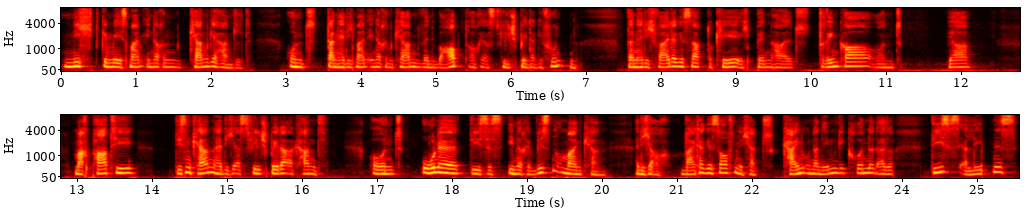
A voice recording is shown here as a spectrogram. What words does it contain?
nicht gemäß meinem inneren Kern gehandelt. Und dann hätte ich meinen inneren Kern, wenn überhaupt, auch erst viel später gefunden. Dann hätte ich weiter gesagt, okay, ich bin halt Trinker und ja, mach Party. Diesen Kern hätte ich erst viel später erkannt. Und ohne dieses innere Wissen um meinen Kern hätte ich auch weitergesoffen. Ich hätte kein Unternehmen gegründet. Also dieses Erlebnis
